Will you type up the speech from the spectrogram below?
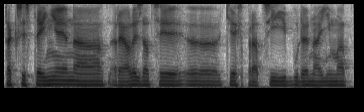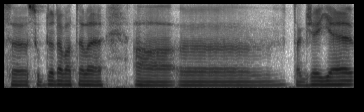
tak si stejně na realizaci těch prací bude najímat subdodavatele a takže je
